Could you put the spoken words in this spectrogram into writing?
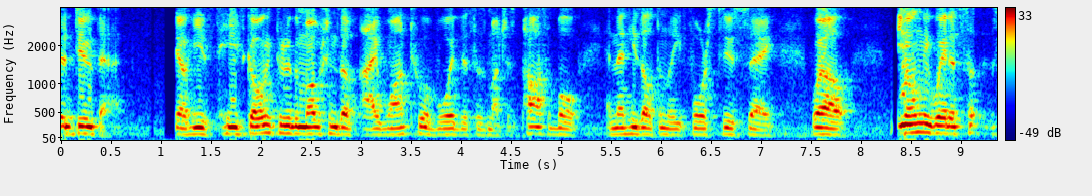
to do that. You know, he's he's going through the motions of I want to avoid this as much as possible, and then he's ultimately forced to say, well, the only way to s-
